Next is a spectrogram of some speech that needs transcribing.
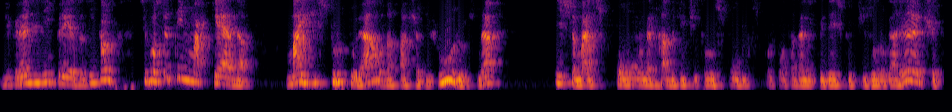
de grandes empresas. Então, se você tem uma queda mais estrutural da taxa de juros, né, isso é mais comum no mercado de títulos públicos por conta da liquidez que o Tesouro garante.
